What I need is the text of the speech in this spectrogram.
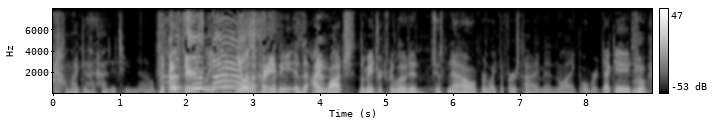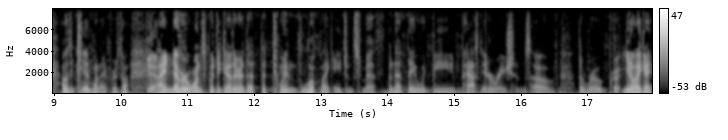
Oh my god, how did you know? But no, seriously, you know what's crazy is that I watched The Matrix Reloaded just now for like the first time in like over a decade. So mm-hmm. I was a kid when I first saw. Yeah. I never once put together that the twins look like Agent Smith and that they would be past iterations of the Rogue. Pro- you know, like I.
